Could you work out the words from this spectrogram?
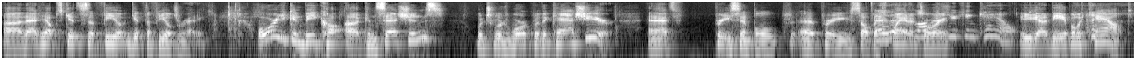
Uh, that helps get the field get the fields ready. Or you can be uh, concessions, which would work with a cashier, and that's pretty simple, uh, pretty self-explanatory. As long as you can count. You got to be able to count.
